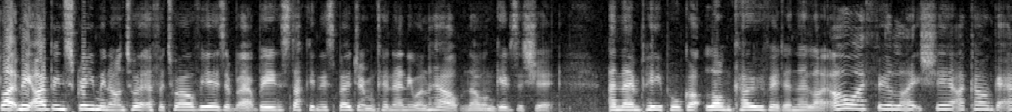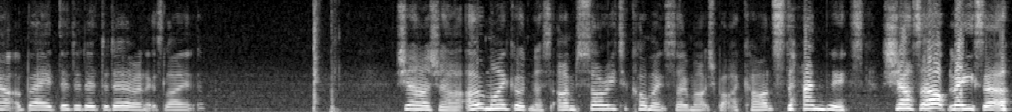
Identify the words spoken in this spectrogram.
Like me, I've been screaming on Twitter for 12 years about being stuck in this bedroom. Can anyone help? No one gives a shit. And then people got long COVID and they're like, oh, I feel like shit. I can't get out of bed. Da, da, da, da, da. And it's like, Jar Jar, oh my goodness, I'm sorry to comment so much, but I can't stand this. Shut up, Lisa.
